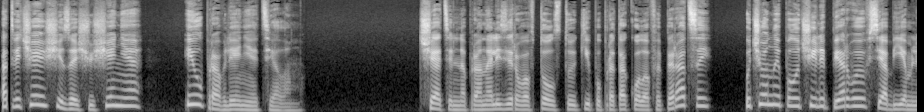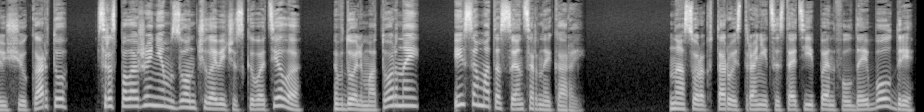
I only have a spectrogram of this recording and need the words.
отвечающие за ощущения и управление телом. Тщательно проанализировав толстую кипу протоколов операций, ученые получили первую всеобъемлющую карту с расположением зон человеческого тела вдоль моторной и соматосенсорной коры. На 42-й странице статьи Пенфилда и Болдри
